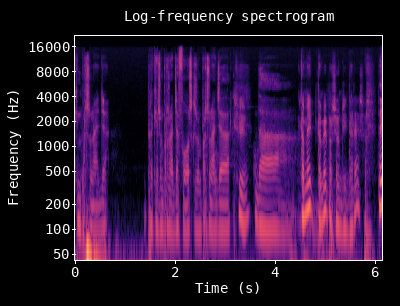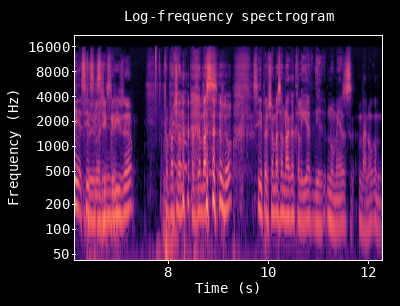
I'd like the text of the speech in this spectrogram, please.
quin personatge. Perquè és un personatge fosc, és un personatge Sí. de... També, també per això ens interessa. Sí, a dir, la gent sí. grisa... Però per això, per això em va, No? Sí, per això em va semblar que calia dir només... Bueno, com,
